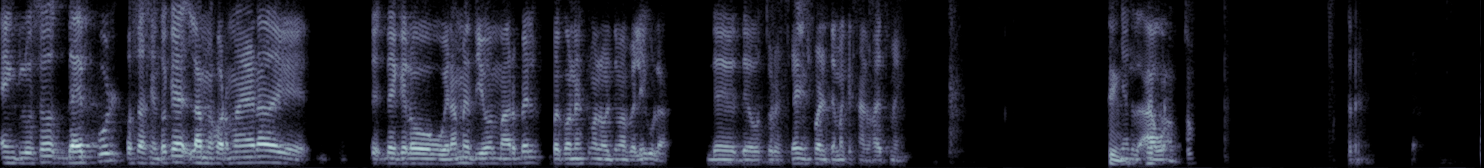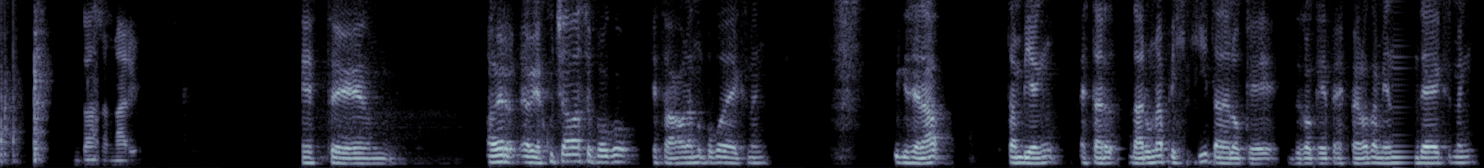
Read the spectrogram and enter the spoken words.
e incluso Deadpool, o sea, siento que la mejor manera de, de, de que lo hubieran metido en Marvel fue con esto, con la última película de, de Doctor Strange, por el tema que están los X-Men. Sí, ah, bueno. Entonces, Mario. Este, a ver, había escuchado hace poco que estaban hablando un poco de X-Men y quisiera también estar, dar una pizquita de lo que, de lo que espero también de X-Men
